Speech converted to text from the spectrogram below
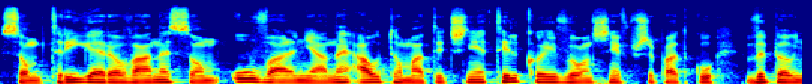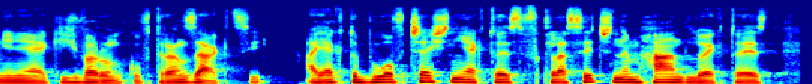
są triggerowane, są uwalniane automatycznie tylko i wyłącznie w przypadku wypełnienia jakichś warunków transakcji. A jak to było wcześniej, jak to jest w klasycznym handlu, jak to jest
